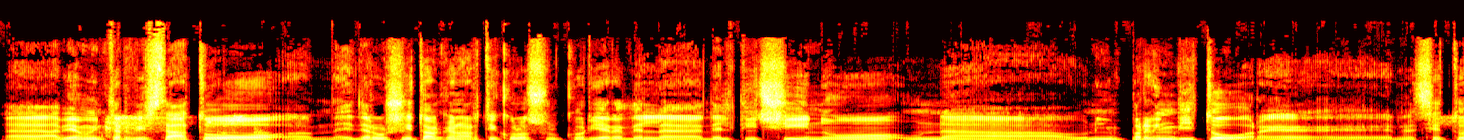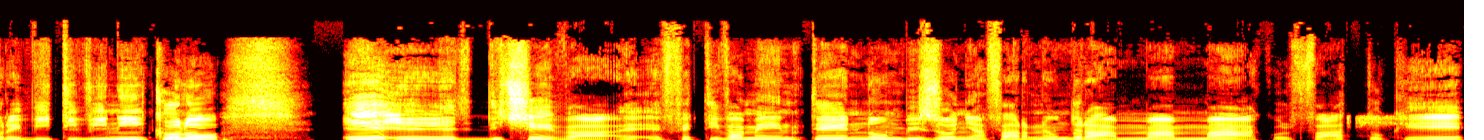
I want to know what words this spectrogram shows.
abbiamo intervistato ed era uscito anche un articolo sul Corriere del, del Ticino, una, un imprenditore nel settore vitivinicolo e eh, diceva effettivamente non bisogna farne un dramma, ma col fatto che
